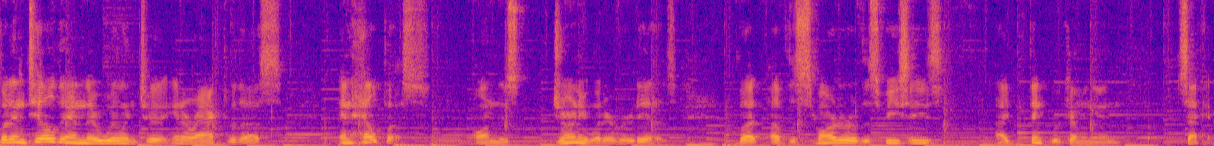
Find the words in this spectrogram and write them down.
But until then, they're willing to interact with us and help us on this journey, whatever it is. But of the smarter of the species, I think we're coming in second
